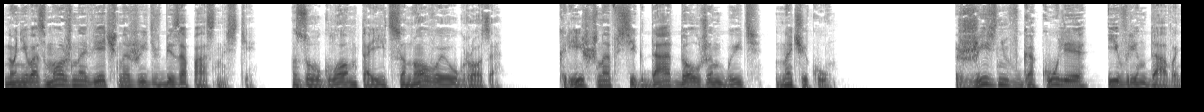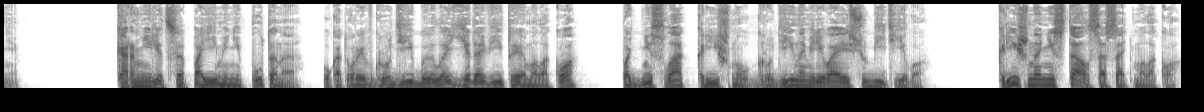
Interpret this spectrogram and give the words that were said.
Но невозможно вечно жить в безопасности. За углом таится новая угроза. Кришна всегда должен быть начеку. Жизнь в Гакуле и Вриндаване. Кормилица по имени Путана, у которой в груди было ядовитое молоко, поднесла Кришну к груди, намереваясь убить его. Кришна не стал сосать молоко.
